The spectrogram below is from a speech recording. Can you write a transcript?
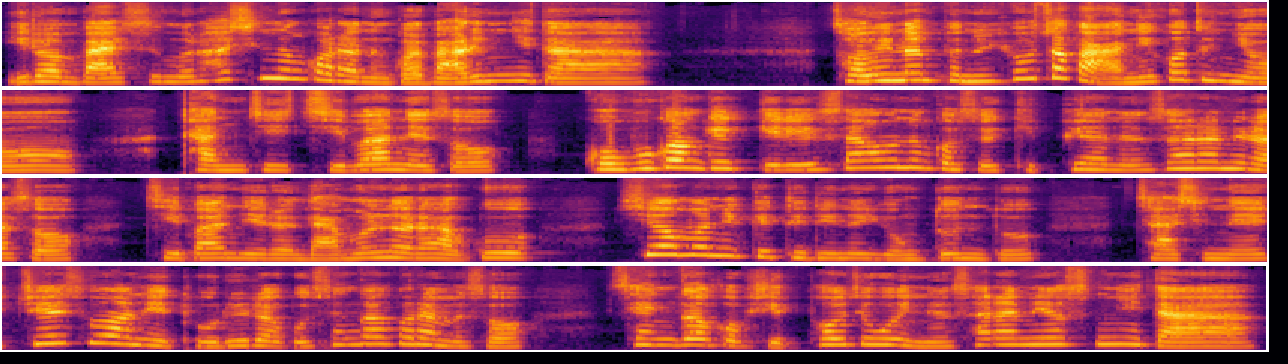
이런 말씀을 하시는 거라는 걸 말입니다. 저희 남편은 효자가 아니거든요. 단지 집안에서 고부관계끼리 싸우는 것을 기피하는 사람이라서 집안일을 나몰라라 하고 시어머니께 드리는 용돈도 자신의 최소한의 도리라고 생각을 하면서 생각 없이 퍼주고 있는 사람이었습니다.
